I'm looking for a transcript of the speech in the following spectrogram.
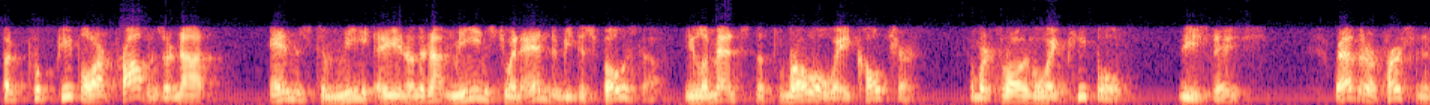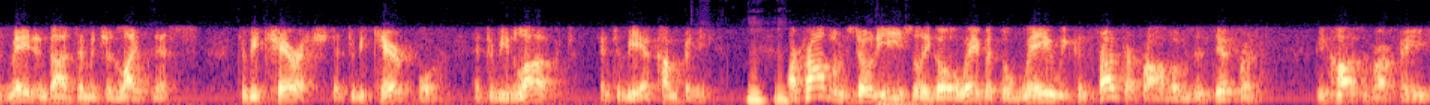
but people aren't problems. They're not ends to mean, you know, they're not means to an end to be disposed of. He laments the throwaway culture, and we're throwing away people these days. Rather, a person is made in God's image and likeness to be cherished and to be cared for and to be loved and to be accompanied. Mm-hmm. Our problems don't easily go away, but the way we confront our problems is different because of our faith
